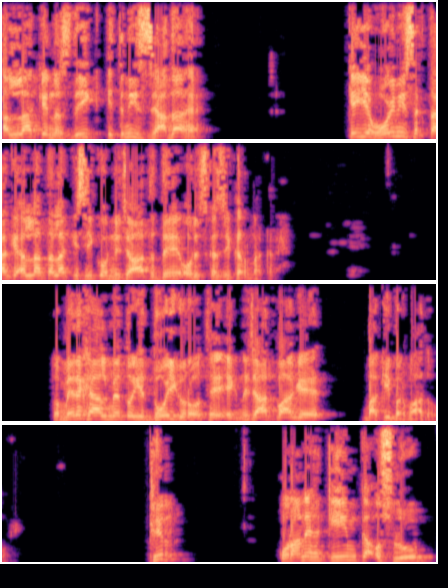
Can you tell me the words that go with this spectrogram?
اللہ کے نزدیک اتنی زیادہ ہے کہ یہ ہو ہی نہیں سکتا کہ اللہ تعالیٰ کسی کو نجات دے اور اس کا ذکر نہ کرے۔ تو میرے خیال میں تو یہ دو ہی گروہ تھے، ایک نجات پا گئے، باقی برباد ہو گئے۔ پھر قرآن حکیم کا اسلوب،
